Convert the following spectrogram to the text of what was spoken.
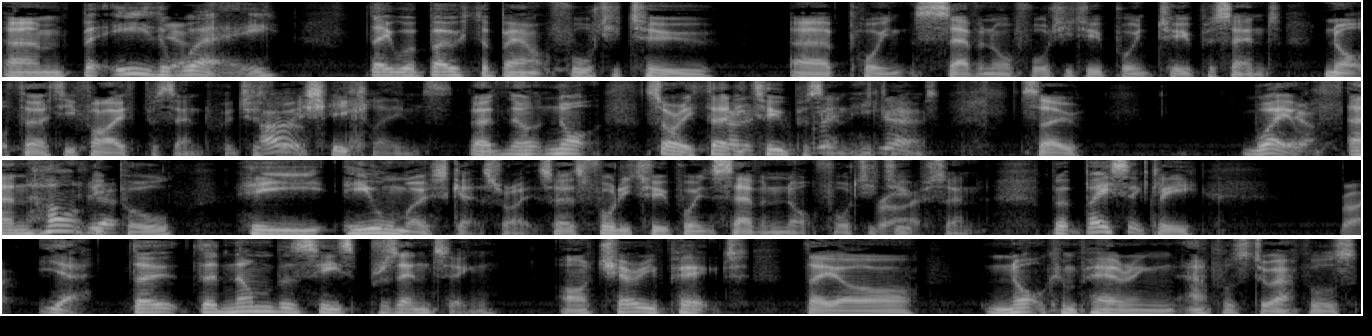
Um, but either Yep. way, they were both about 42. Uh, 0.7 or 42.2%, not 35%, which is Oh. which he claims. Uh, no, not, sorry, 32% he Yeah. claims. So, way off. And Hartlepool, he, he almost gets right. So it's 42.7, not 42%. But basically, Right. yeah, the the numbers he's presenting are cherry picked. They are not comparing apples to apples.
